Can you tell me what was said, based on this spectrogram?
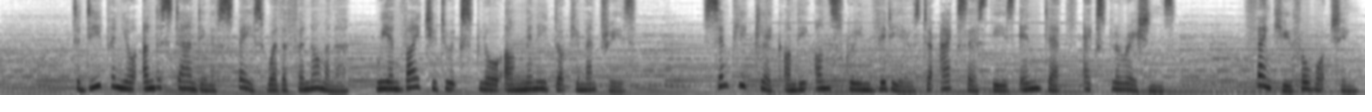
To deepen your understanding of space weather phenomena, we invite you to explore our mini documentaries. Simply click on the on screen videos to access these in depth explorations. Thank you for watching.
